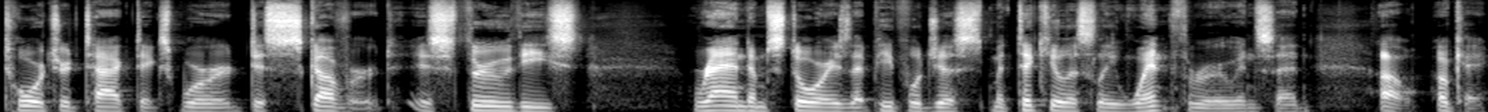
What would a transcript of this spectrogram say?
torture tactics were discovered, is through these random stories that people just meticulously went through and said, oh, okay,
